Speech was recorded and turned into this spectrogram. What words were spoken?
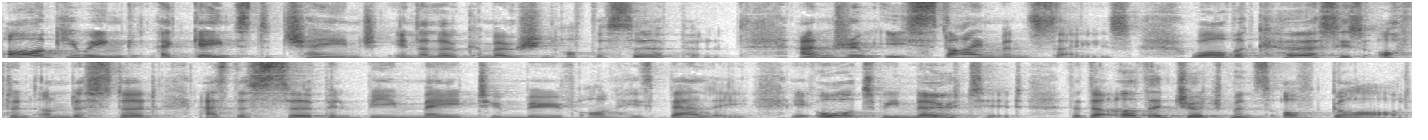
Arguing against a change in the locomotion of the serpent, Andrew E. Steinmann says while the curse is often understood as the serpent being made to move on his belly, it ought to be noted that the other judgments of God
